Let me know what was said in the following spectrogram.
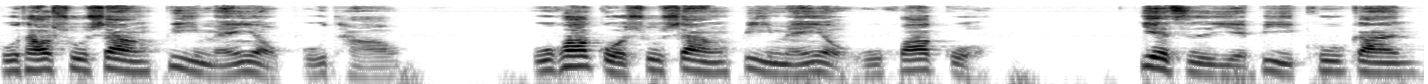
葡萄树上必没有葡萄，无花果树上必没有无花果，叶子也必枯干。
